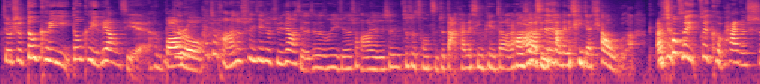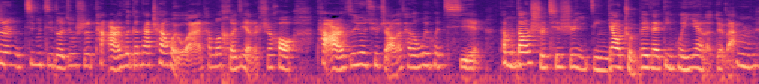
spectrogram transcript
就是都可以都可以谅解，很包容。他就好像就瞬间就去谅解了这个东西，觉得说好像人生就是从此就打开了新篇章，然后就要去看那个亲家跳舞了。而且最最可怕的是，你记不记得，就是他儿子跟他忏悔完，他们和解了之后，他儿子又去找了他的未婚妻，他们当时其实已经要准备在订婚宴了，对吧？嗯。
